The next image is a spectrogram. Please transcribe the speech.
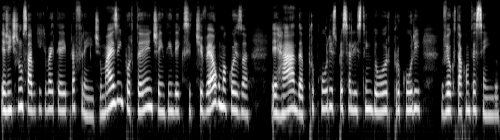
E a gente não sabe o que, que vai ter aí para frente. O mais importante é entender que se tiver alguma coisa errada, procure o especialista em dor, procure ver o que está acontecendo.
